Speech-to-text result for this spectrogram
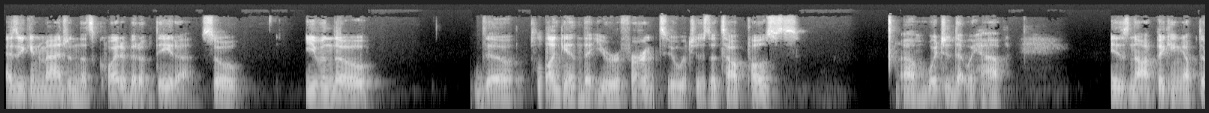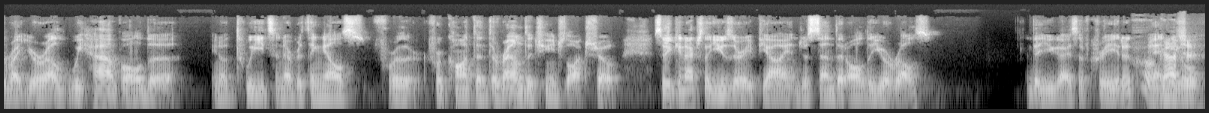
as you can imagine, that's quite a bit of data. So even though the plugin that you're referring to, which is the top posts um, widget that we have, is not picking up the right URL, we have all the you know tweets and everything else for for content around the changelog show. So you can actually use our API and just send it all the URLs that you guys have created, Oh, and gotcha.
